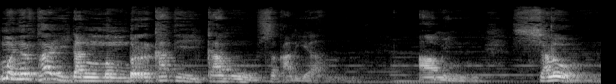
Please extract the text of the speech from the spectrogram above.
menyertai dan memberkati kamu sekalian. Amin. Shalom.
